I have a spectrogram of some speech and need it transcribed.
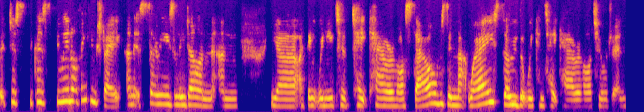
but just because we're not thinking straight and it's so easily done and yeah i think we need to take care of ourselves in that way so that we can take care of our children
